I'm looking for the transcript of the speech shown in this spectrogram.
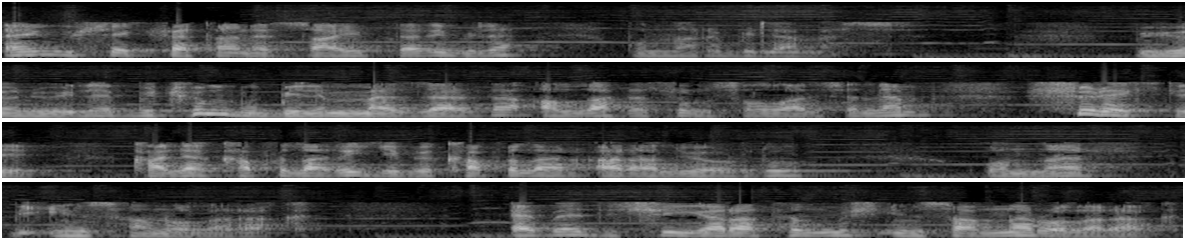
en yüksek fetanet sahipleri bile bunları bilemez. Bir yönüyle bütün bu bilinmezlerde Allah Resulü sallallahu aleyhi ve sellem sürekli kale kapıları gibi kapılar aralıyordu. Onlar bir insan olarak, ebed için yaratılmış insanlar olarak,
